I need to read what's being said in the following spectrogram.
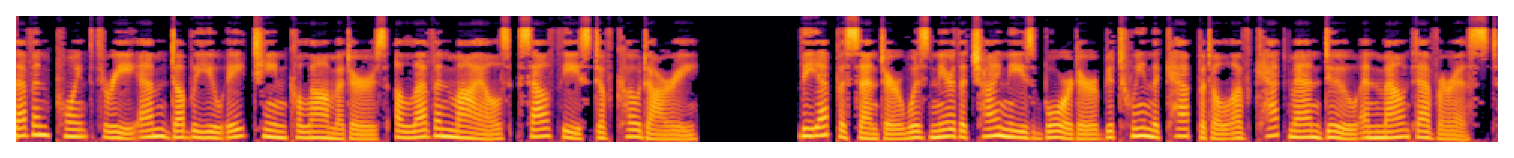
7.3 MW 18 km 11 miles southeast of Kodari. The epicenter was near the Chinese border between the capital of Kathmandu and Mount Everest.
